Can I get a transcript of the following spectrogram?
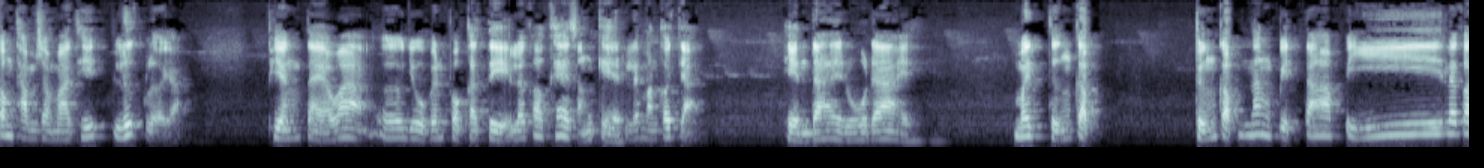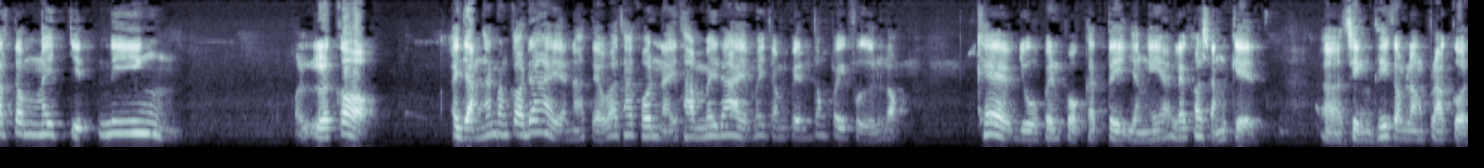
ต้องทำสมาธิลึกเลยอะ่ะ เพียงแต่ว่าเอออยู่เป็นปกติแล้วก็แค่สังเกตแล้วมันก็จะเห็นได้รู้ได้ ไม่ถึงกับถึงกับนั่งปิดตาปีแล้วก็ต้องให้จิตนิ่ง แล้วก็อย่างนั้นมันก็ได้นะแต่ว่าถ้าคนไหนทำไม่ได้ ไม่จำเป็นต้องไปฝืนหรอก แค่อยู่เป็นปกติอย่างนี้แล้วก็สังเกตสิ่งที่กำลังปรากฏ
